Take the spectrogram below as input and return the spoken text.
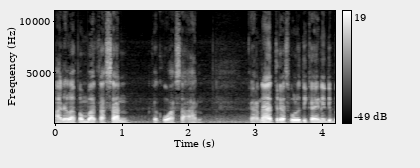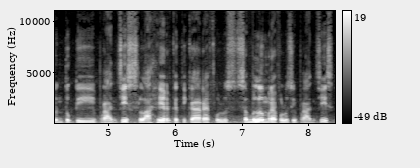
adalah pembatasan kekuasaan. Karena trias politika ini dibentuk di Prancis, lahir ketika revolusi sebelum revolusi Prancis.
